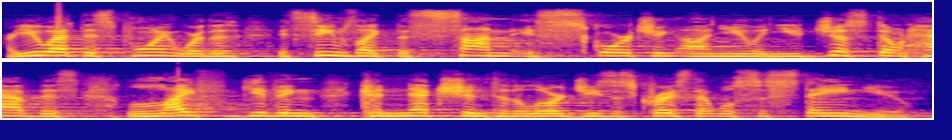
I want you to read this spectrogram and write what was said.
Are you at this point where the, it seems like the sun is scorching on you and you just don't have this life giving connection to the Lord Jesus Christ that will sustain you?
